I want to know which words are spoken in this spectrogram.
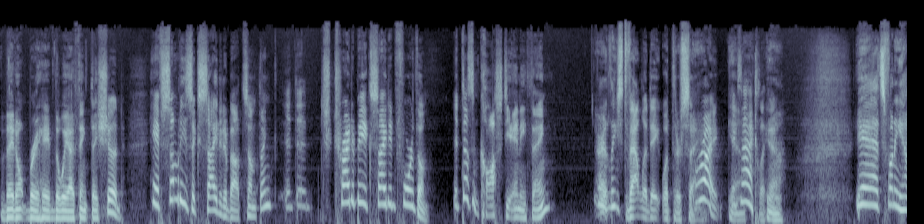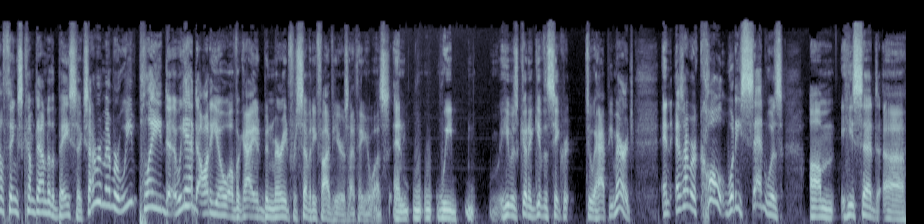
they don't behave the way I think they should. Hey, if somebody's excited about something, it, it, try to be excited for them. It doesn't cost you anything, or at least validate what they're saying. Right? Yeah. Exactly. Yeah. Yeah, it's funny how things come down to the basics. I remember we played, we had audio of a guy who'd been married for 75 years, I think it was. And we, he was going to give the secret to a happy marriage. And as I recall, what he said was, um, he said, uh,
